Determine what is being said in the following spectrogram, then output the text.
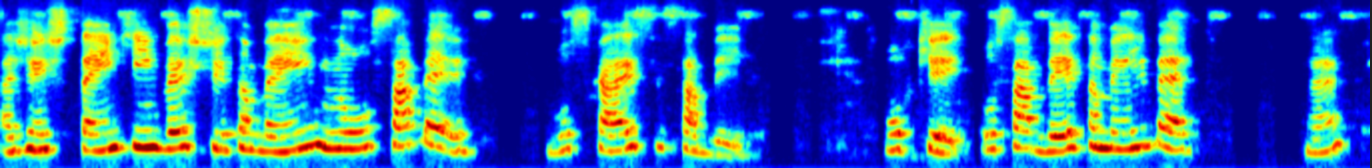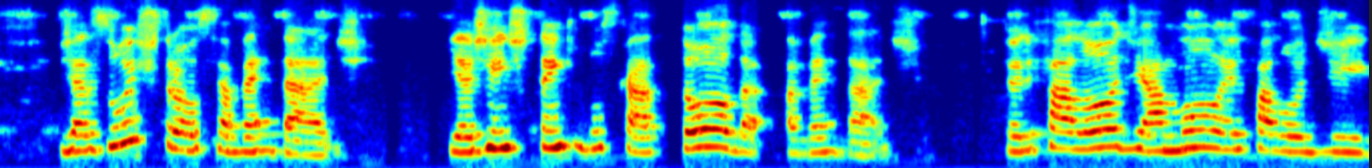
A gente tem que investir também no saber, buscar esse saber. Porque o saber também liberta, né? Jesus trouxe a verdade. E a gente tem que buscar toda a verdade. Então, ele falou de amor, ele falou de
